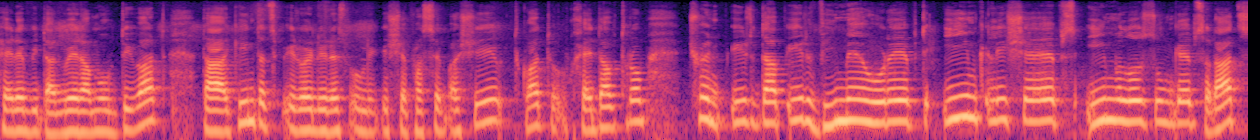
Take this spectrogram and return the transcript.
ფერებიდან ვერ ამოვდივართ და გინდაც პირველი რესპუბლიკის შეფასებაში თქვათ ხედავთ რომ ჩვენ პირდაპირ ვიმეორებთ იმ კლიშეებს, იმ ლოზუნგებს, რაც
